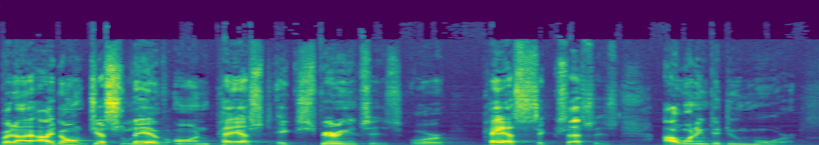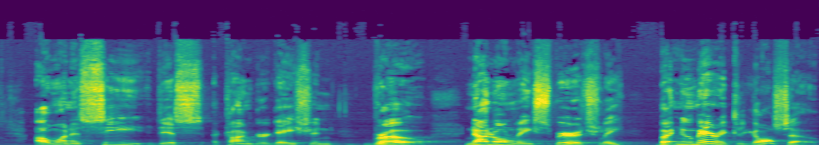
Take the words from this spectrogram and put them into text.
But I, I don't just live on past experiences or past successes. I want Him to do more. I want to see this congregation grow, not only spiritually, but numerically also.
